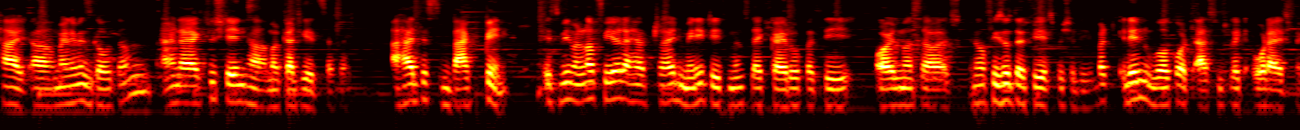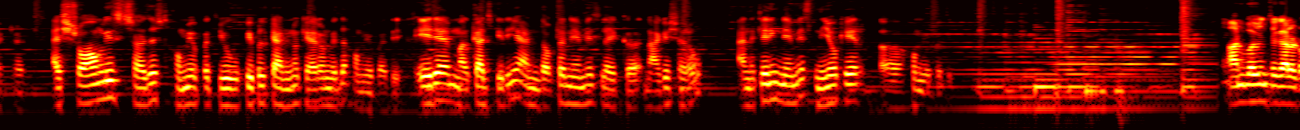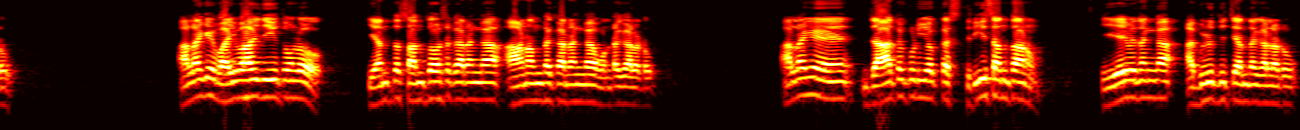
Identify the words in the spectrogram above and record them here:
hi my name is Gautam and I actually stay in Markaz gate sir I had this back pain it's been one of year I have tried many treatments like chiropathy many treatments like chiropathy, oil massage, you know, physiotherapy especially, but it didn't work out as much like what I expected. I strongly suggest homeopathy. You people can you know, carry on with the homeopathy. Area Malkajgiri, and doctor name is like uh, Nagesharao, and the clinic name is Neocare uh, Homeopathy. అనుభవించగలడు అలాగే వైవాహిక జీవితంలో ఎంత సంతోషకరంగా ఆనందకరంగా ఉండగలడు అలాగే జాతకుడి యొక్క స్త్రీ సంతానం ఏ విధంగా అభివృద్ధి చెందగలరు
